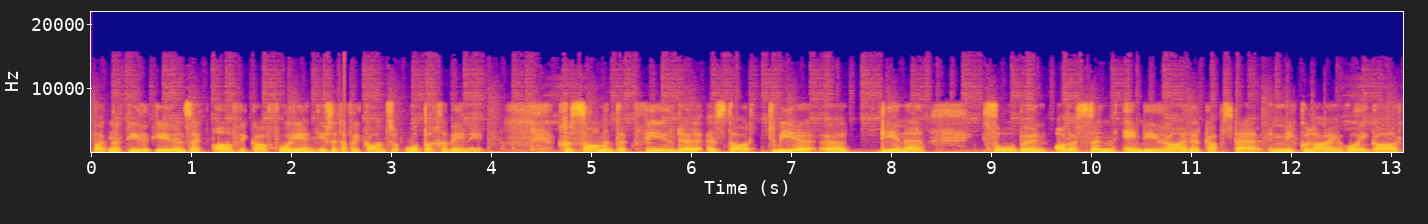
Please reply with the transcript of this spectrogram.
wat natuurlik hier in Suid-Afrika voorheen die Suid-Afrikaanse Ope gewen het. Gesamentlik 4de is daar twee uh dene Thorburn Allison en die Ryder Cup ster Nikolai Hoygaard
